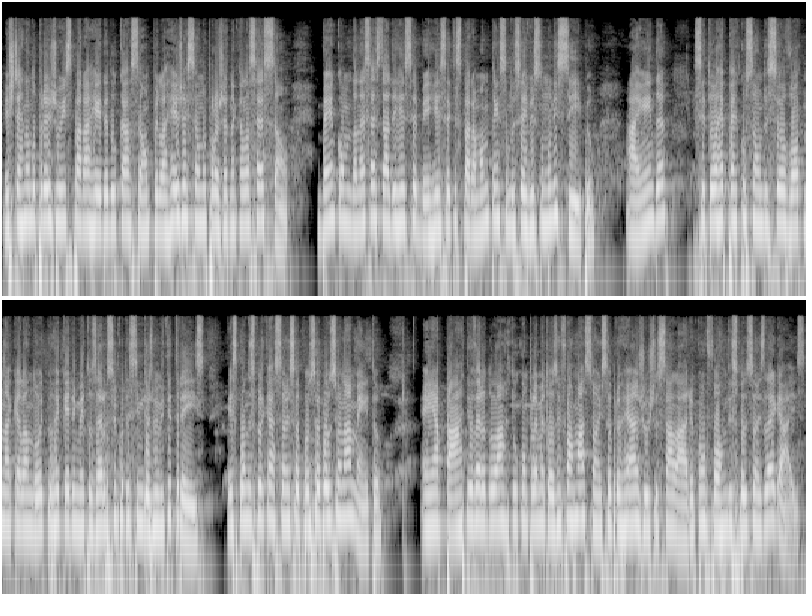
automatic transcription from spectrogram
externando prejuízo para a rede de educação pela rejeição do projeto naquela sessão, bem como da necessidade de receber receitas para a manutenção dos serviços do município. Ainda citou a repercussão de seu voto naquela noite do requerimento 055-2023, expondo explicações sobre o seu posicionamento. Em a parte, o vereador Arthur complementou as informações sobre o reajuste do salário conforme disposições legais.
